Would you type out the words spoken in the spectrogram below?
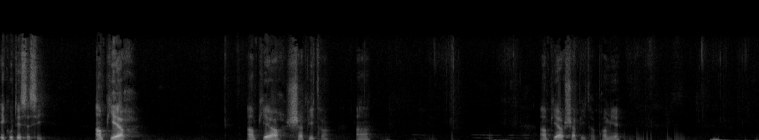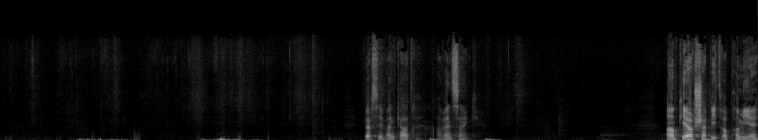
Écoutez ceci. En Pierre 1 Pierre chapitre 1. 1 Pierre chapitre 1 Versets 24 à 25. 1 Pierre chapitre 1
